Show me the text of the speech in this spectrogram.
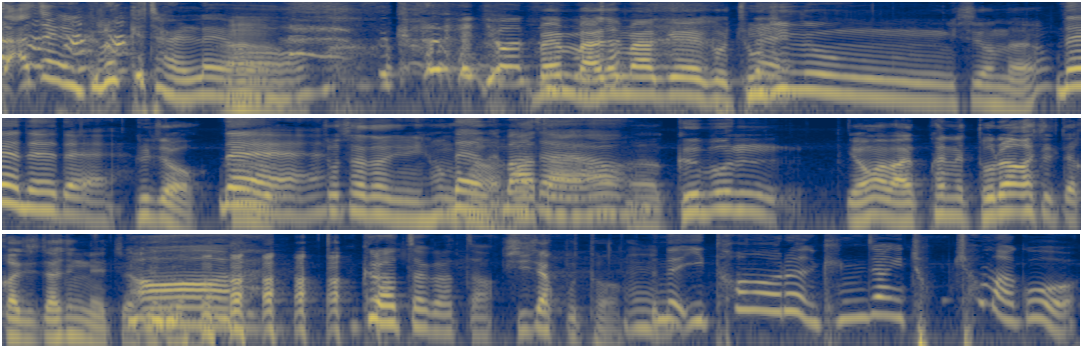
짜증을 그렇게 잘 내요. 어. 요한슨 맨? 마지막에 그 조진웅 씨였나요? 네네네 그죠? 네. 그 쫓아다니는 형사. 네, 네, 맞아요. 맞아요. 어, 그분 영화 막판에 돌아가실 때까지 짜증 냈죠. 아 그렇죠 그렇죠 시작부터. 음. 근데 이 터널은 굉장히 촘촘하고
